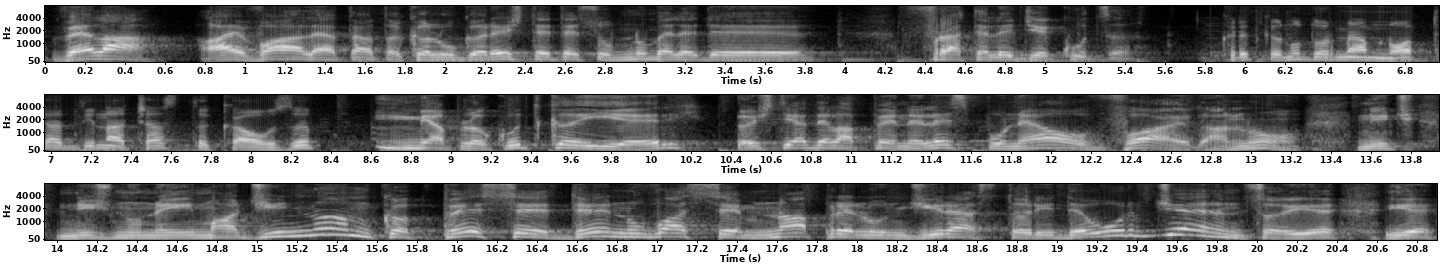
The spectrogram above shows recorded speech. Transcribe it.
Vela, ai valea tată, călugărește-te sub numele de fratele Gecuță Cred că nu dormeam noaptea din această cauză. Mi-a plăcut că ieri ăștia de la PNL spuneau Vai, dar nu, nici, nici nu ne imaginăm că PSD nu va semna prelungirea stării de urgență. E, e,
